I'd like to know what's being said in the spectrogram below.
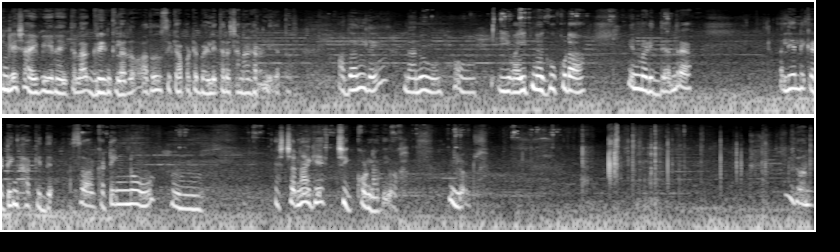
ಇಂಗ್ಲೀಷ್ ಐ ಬಿ ಏನೈತಲ್ಲ ಗ್ರೀನ್ ಕಲರು ಅದು ಸಿಕ್ಕಾಪಟ್ಟೆ ಬೆಳ್ಳಿ ಥರ ಚೆನ್ನಾಗಿ ಹರಳಿಗತ್ತದ ಅದಲ್ಲದೆ ನಾನು ಈ ವೈಟ್ನಾಗೂ ಕೂಡ ಏನು ಮಾಡಿದ್ದೆ ಅಂದರೆ ಅಲ್ಲಿ ಅಲ್ಲಿ ಕಟಿಂಗ್ ಹಾಕಿದ್ದೆ. ಸೊ ಆ ಕಟಿಂಗ್ನು ಎಷ್ಟು ಚೆನ್ನಾಗಿ ಚಿಕ್ಕೊಂಡದು ಇವಾಗ. ಇಲ್ಲ ಇದೊಂದು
